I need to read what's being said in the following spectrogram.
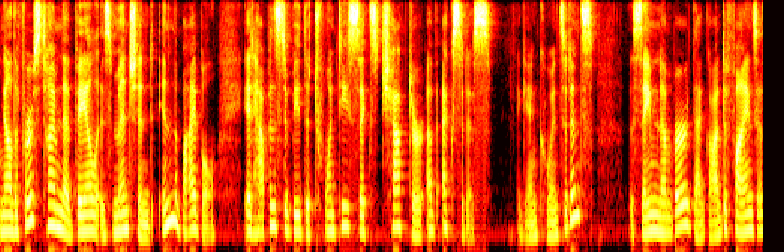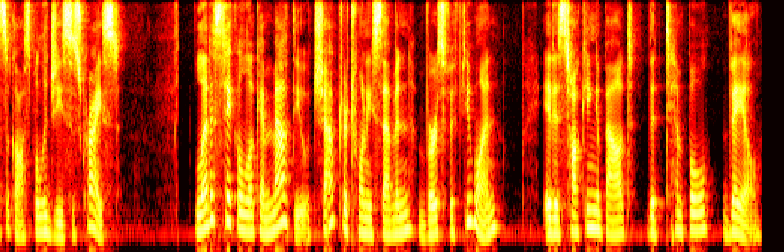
Now, the first time that veil is mentioned in the Bible, it happens to be the 26th chapter of Exodus. Again, coincidence? The same number that God defines as the gospel of Jesus Christ. Let us take a look at Matthew chapter 27, verse 51. It is talking about the temple veil.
